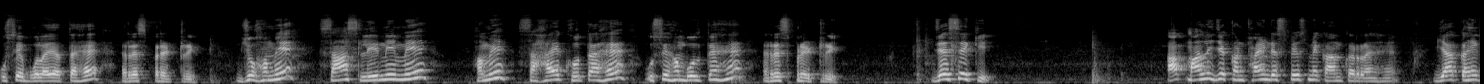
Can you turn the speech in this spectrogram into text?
उसे बोला जाता है रेस्पिरेटरी जो हमें सांस लेने में हमें सहायक होता है, उसे हम बोलते हैं रेस्पिरेटरी जैसे कि, आप मान लीजिए कन्फाइंड स्पेस में काम कर रहे हैं, या कहीं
